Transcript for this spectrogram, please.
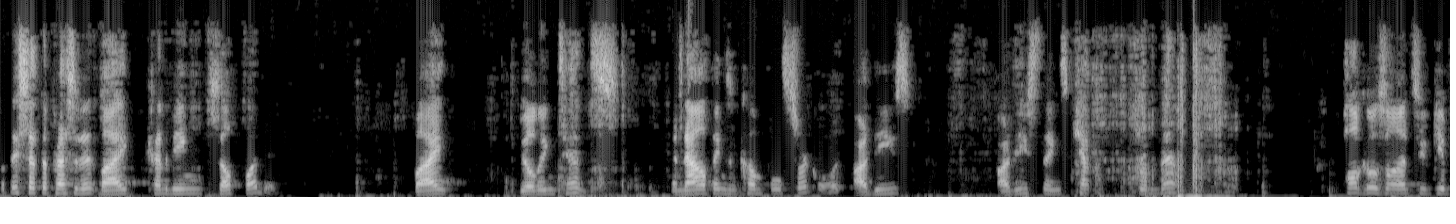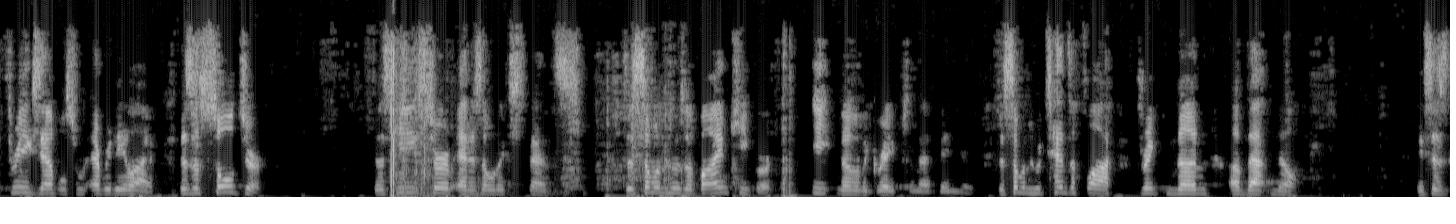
but they set the precedent by kind of being self-funded, by building tents. And now things have come full circle. Are these, are these things kept from them? Paul goes on to give three examples from everyday life. Does a soldier, does he serve at his own expense? Does someone who's a vine keeper eat none of the grapes in that vineyard? Does someone who tends a flock drink none of that milk? He says,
